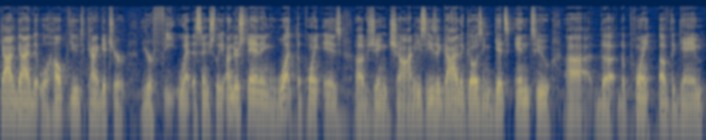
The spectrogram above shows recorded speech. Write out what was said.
God guide that will help you to kind of get your your feet wet, essentially, understanding what the point is of Jing Chan. He's, he's a guy that goes and gets into uh, the, the point of the game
